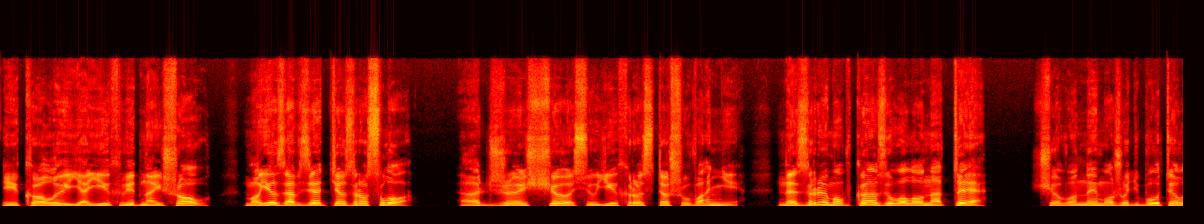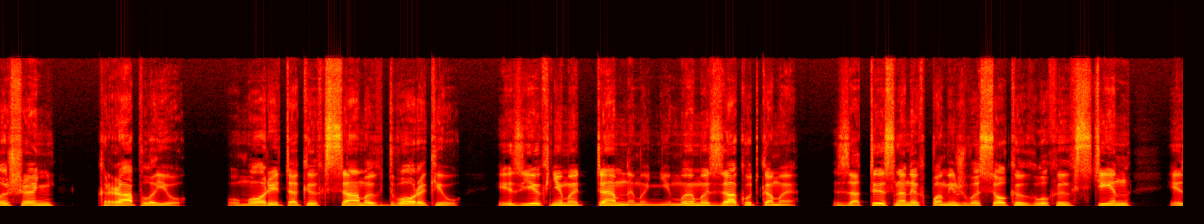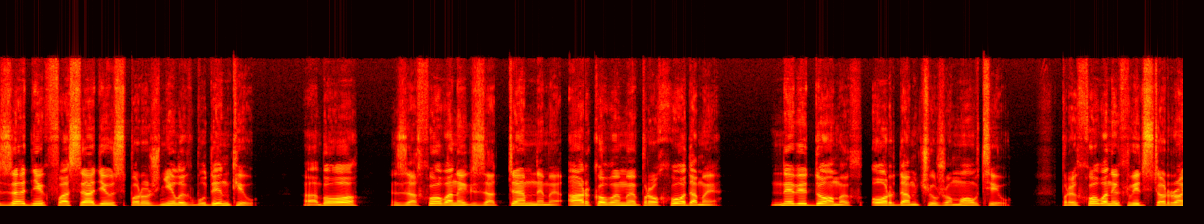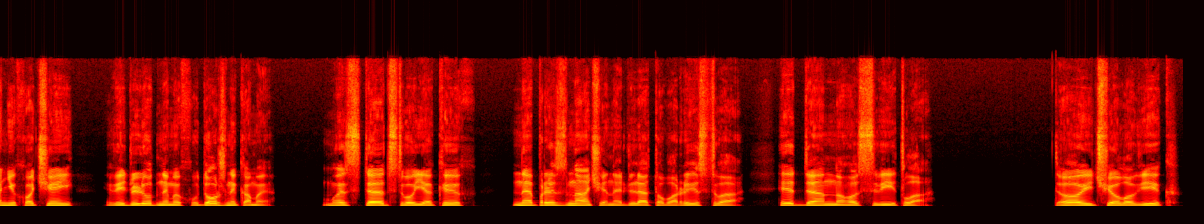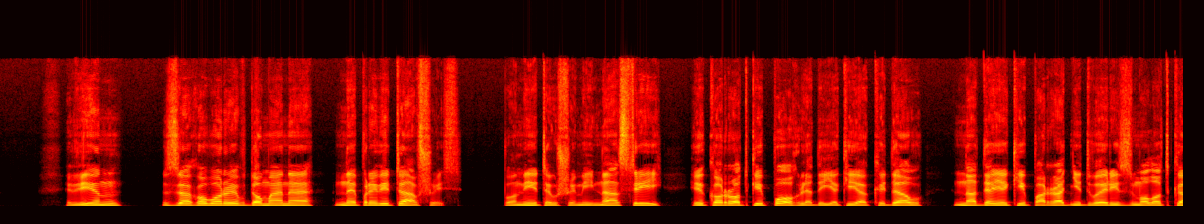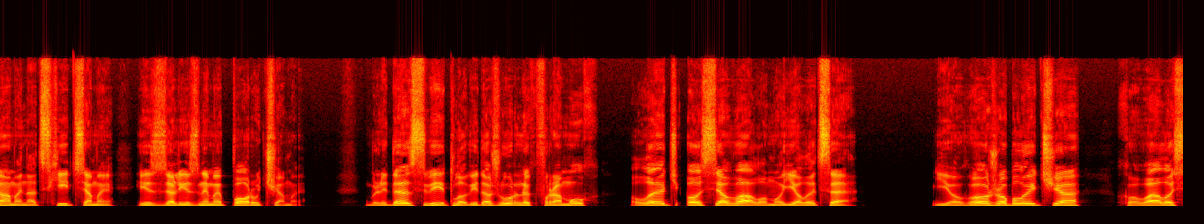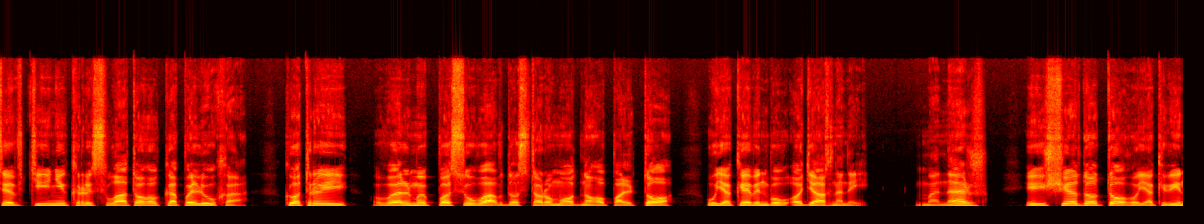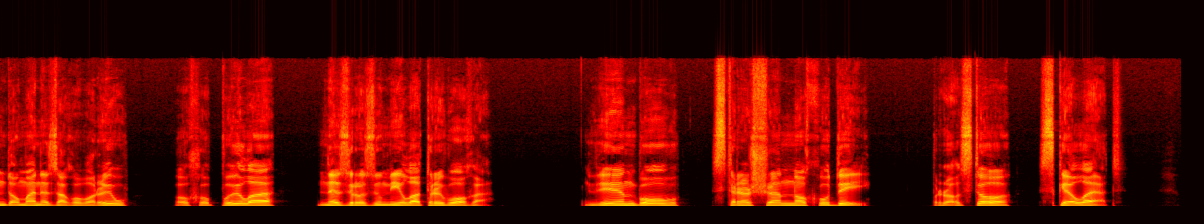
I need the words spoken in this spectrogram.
І коли я їх віднайшов, моє завзяття зросло, адже щось у їх розташуванні незримо вказувало на те, що вони можуть бути лишень краплею у морі таких самих двориків із їхніми темними німими закутками, затиснених поміж високих глухих стін і задніх фасадів спорожнілих будинків, або захованих за темними арковими проходами невідомих ордам чужомовців, прихованих від сторонніх очей відлюдними художниками, мистецтво яких не призначене для товариства і денного світла. Той чоловік, він заговорив до мене, не привітавшись, помітивши мій настрій і короткі погляди, які я кидав на деякі парадні двері з молотками над східцями із залізними поручами. Бліде світло від ажурних фрамух ледь осявало моє лице. Його ж обличчя ховалося в тіні крислатого капелюха, котрий вельми пасував до старомодного пальто, у яке він був одягнений. Мене ж іще до того, як він до мене заговорив, охопила незрозуміла тривога. Він був страшенно худий, просто скелет.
